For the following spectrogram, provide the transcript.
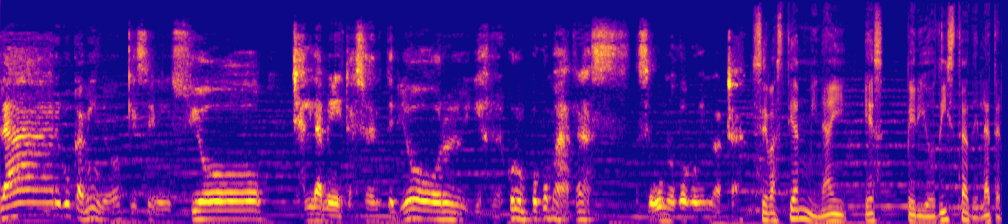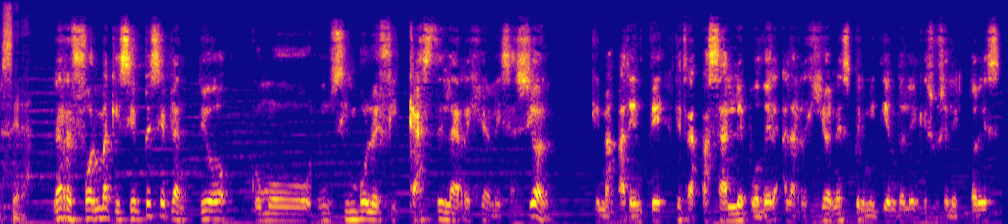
largo camino que se inició ya en la administración anterior y a lo mejor un poco más atrás, hace uno o dos gobiernos atrás. Sebastián Minay es periodista de La Tercera. La reforma que siempre se planteó como un símbolo eficaz de la regionalización, que más patente que traspasarle poder a las regiones, permitiéndole que sus electores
